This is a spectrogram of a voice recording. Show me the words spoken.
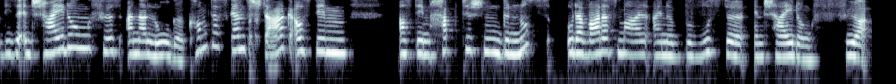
diese Entscheidung fürs Analoge, kommt das ganz stark aus dem aus dem haptischen Genuss oder war das mal eine bewusste Entscheidung für,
